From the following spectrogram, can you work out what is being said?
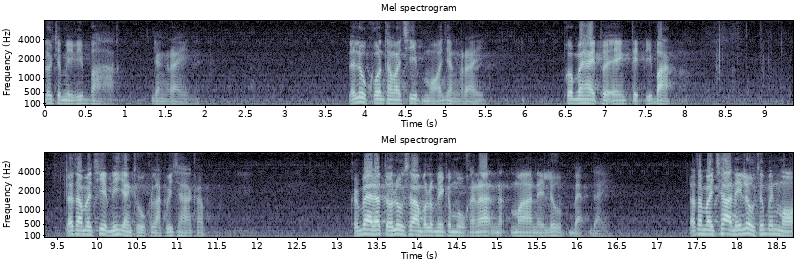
ลูกจะมีวิบากอย่างไรนะและลูกควรทำอาชีพหมออย่างไร เพื่อไม่ให้ตัวเองติดวิบาก และทำอาชีพนี้อย่างถูกหลักวิชาครับ คุณแม่แล้วตัวลูกสร้างบารมีกับหมู่คณะมาในรูปแบบใด แล้วทำไมชาตินี้ลูกถึงเป็นหมอ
